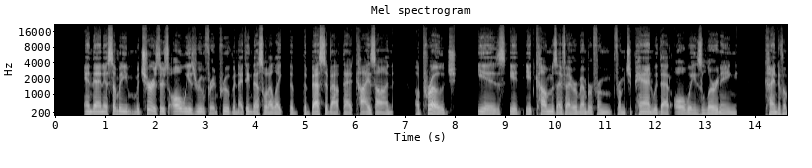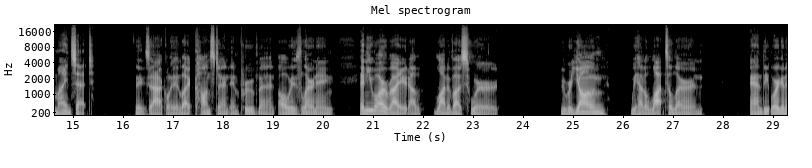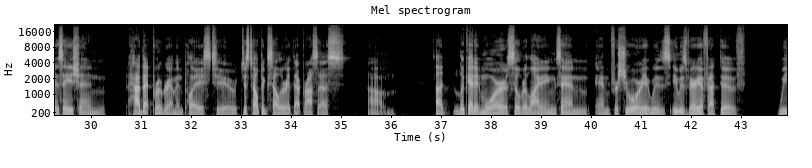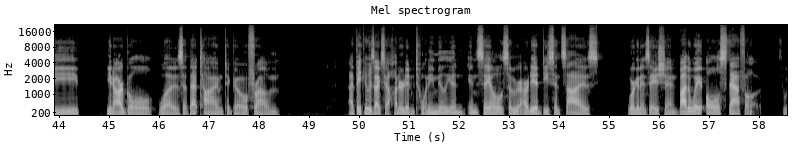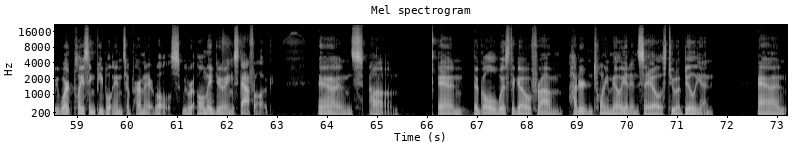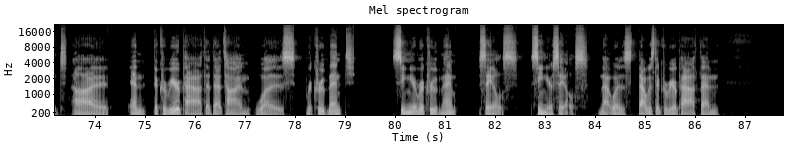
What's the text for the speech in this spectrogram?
And then as somebody matures, there's always room for improvement. I think that's what I like the the best about that Kaizen approach is it it comes if I remember from from Japan with that always learning kind of a mindset. Exactly, like constant improvement, always learning. And you are right. A lot of us were we were young, we had a lot to learn, and the organization had that program in place to just help accelerate that process. Um, uh, look at it more silver linings and and for sure it was it was very effective we you know our goal was at that time to go from i think it was actually 120 million in sales so we were already a decent size organization by the way all staff aug so we weren't placing people into permanent roles we were only doing staff aug and um and the goal was to go from 120 million in sales to a billion. and uh, and the career path at that time was recruitment, senior recruitment, sales, senior sales. That was that was the career path, and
